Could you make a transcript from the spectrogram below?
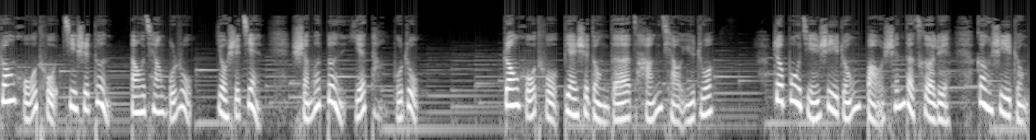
装糊涂既是盾，刀枪不入。”又是剑，什么盾也挡不住。装糊涂便是懂得藏巧于拙，这不仅是一种保身的策略，更是一种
